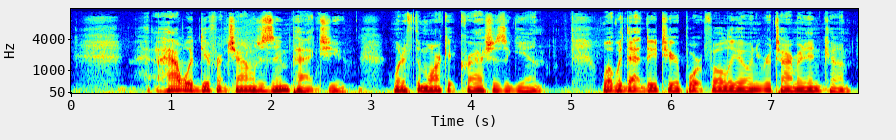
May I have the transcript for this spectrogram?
How would different challenges impact you? What if the market crashes again? What would that do to your portfolio and your retirement income?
